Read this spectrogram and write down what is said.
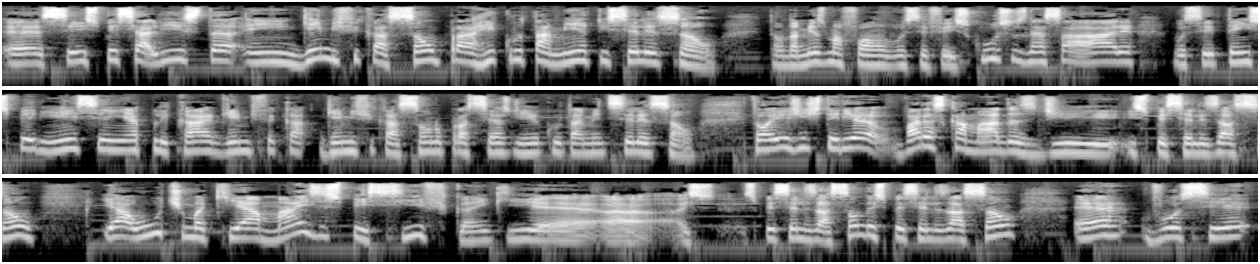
é, ser especialista em gamificação para recrutamento e seleção. Então, da mesma forma, você fez cursos nessa área, você tem experiência em aplicar gamifica gamificação no processo de recrutamento e seleção. Então, aí a gente teria várias camadas de especialização e a última, que é a mais específica, em que é a especialização da especialização, é você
